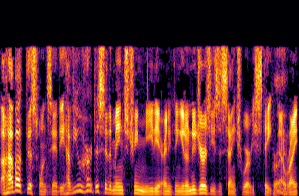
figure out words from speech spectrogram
Uh, how about this one, Sandy? Have you heard this in the mainstream media or anything? You know, New Jersey is a sanctuary state now, Right. right?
